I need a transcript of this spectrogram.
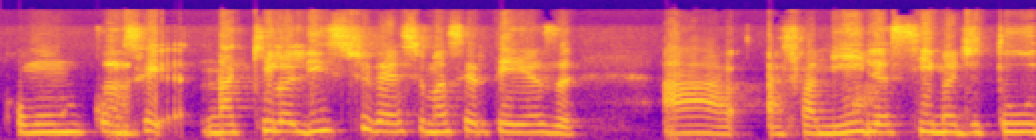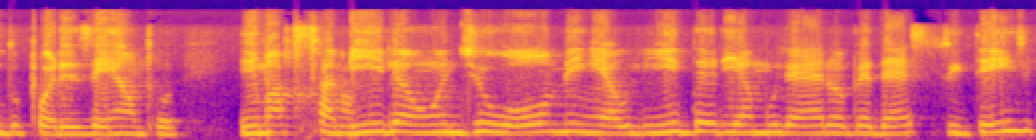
como, como ah. se naquilo ali estivesse uma certeza a, a família acima de tudo, por exemplo, em uma família onde o homem é o líder e a mulher obedece, tu entende?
